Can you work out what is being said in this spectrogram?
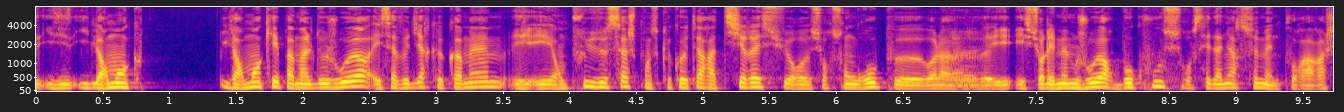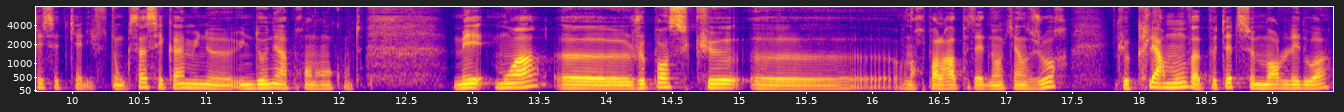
il, leur manque il leur manquait pas mal de joueurs et ça veut dire que quand même et, en plus de ça je pense que Cotard a tiré sur sur son groupe euh, voilà et, et, sur les mêmes joueurs beaucoup sur ces dernières semaines pour arracher cette qualif donc ça c'est quand même une, une donnée à prendre en compte mais moi, euh, je pense que, euh, on en reparlera peut-être dans 15 jours, que Clermont va peut-être se mordre les doigts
